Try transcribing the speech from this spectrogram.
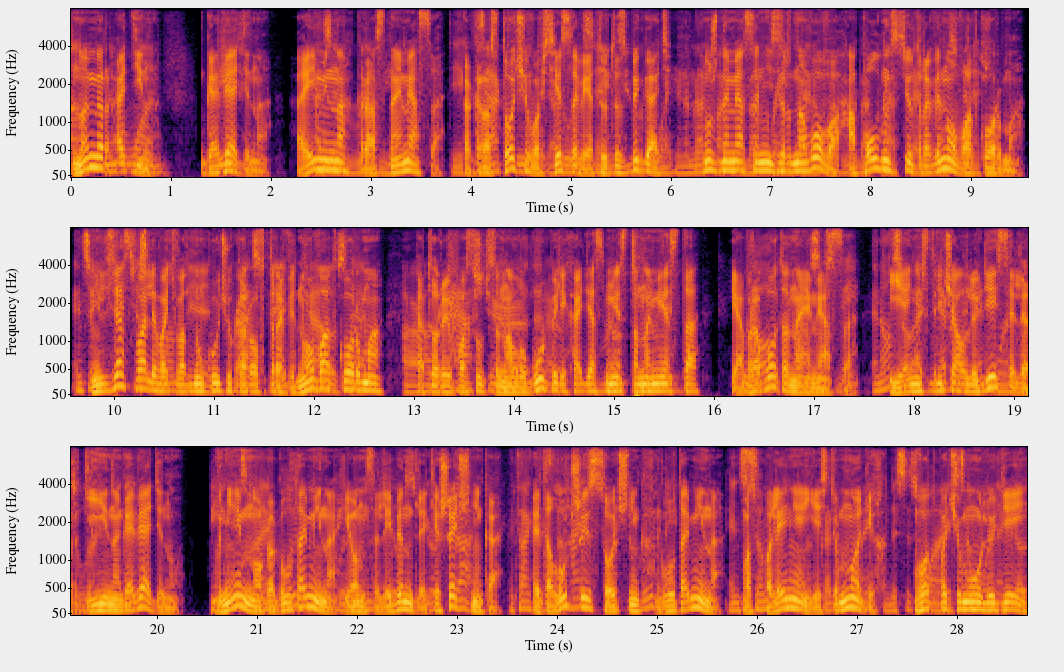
Номер один говядина, а именно красное мясо. Как раз то, чего все советуют избегать. Нужно мясо не зернового, а полностью травяного откорма. Нельзя сваливать в одну кучу коров травяного откорма, которые пасутся на лугу, переходя с места на место, и обработанное мясо. И я не встречал людей с аллергией на говядину. В ней много глутамина, и он целебен для кишечника. Это лучший источник глутамина. Воспаление есть у многих. Вот почему у людей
